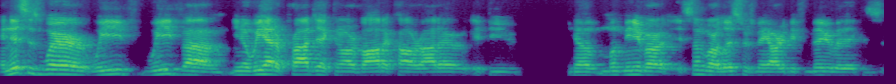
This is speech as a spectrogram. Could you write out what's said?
and this is where we've we've um, you know we had a project in Arvada, Colorado. If you you know many of our some of our listeners may already be familiar with it because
